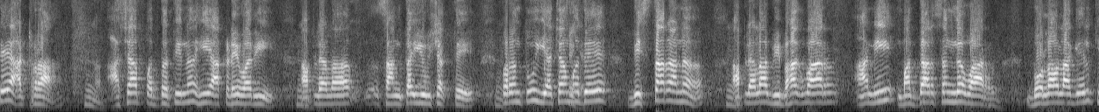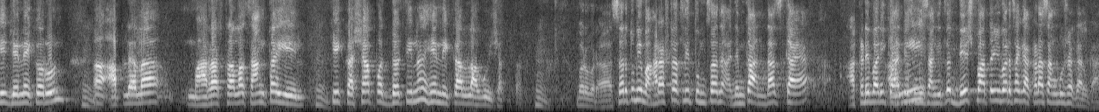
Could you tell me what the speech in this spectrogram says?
ते अठरा अशा पद्धतीनं ही आकडेवारी आपल्याला सांगता येऊ शकते. परंतु याच्यामध्ये विस्तारानं आपल्याला विभागवार आणि मतदारसंघवार बोलावं लागेल की जेणेकरून आपल्याला महाराष्ट्राला सांगता येईल की कशा पद्धतीनं हे निकाल लागू शकतात. बरोबर. सर तुम्ही महाराष्ट्रातली तुमचा नेमका अंदाज काय? आकडेवारी काय तुम्ही सांगितलं? देश पातळीवरचा आकडा सांगू शकाल का?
